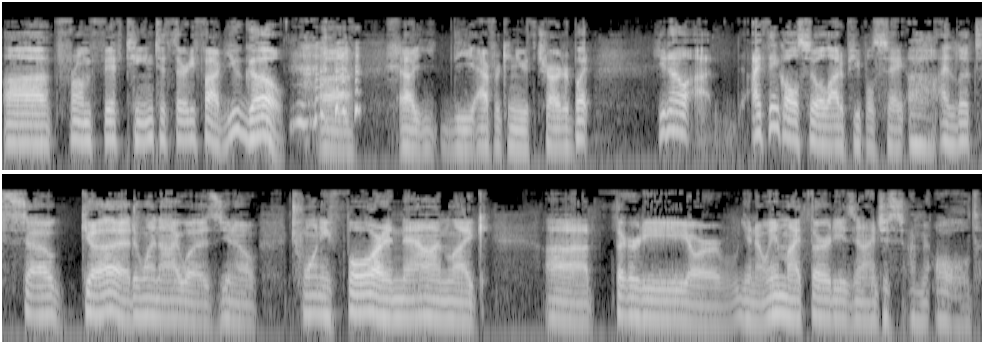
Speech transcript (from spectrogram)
uh, from 15 to 35. You go, uh, uh, the African Youth Charter. But, you know, I, I think also a lot of people say, oh, I looked so good when I was, you know, 24 and now I'm like uh, 30 or, you know, in my 30s and I just, I'm old.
